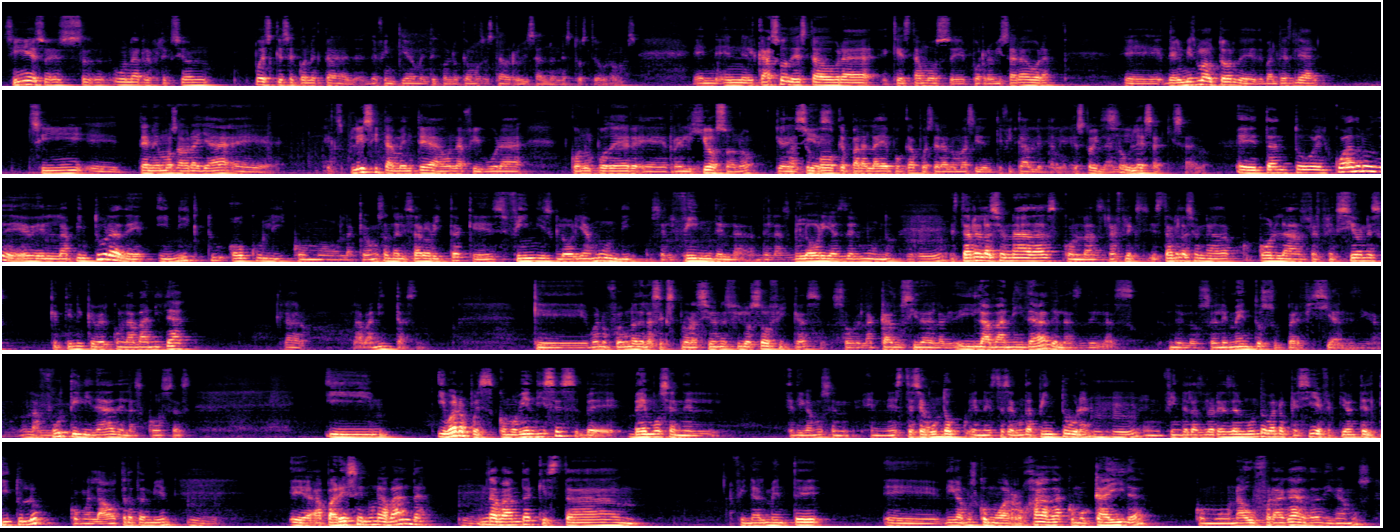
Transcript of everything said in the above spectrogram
Sí, eso es una reflexión pues que se conecta definitivamente con lo que hemos estado revisando en estos teobromas. En, en el caso de esta obra que estamos eh, por revisar ahora, eh, del mismo autor de, Valdés Leal, sí eh, tenemos ahora ya eh, explícitamente a una figura con un poder eh, religioso, ¿no? Que Así supongo es. que para la época pues era lo más identificable también. Esto y la Sí. nobleza quizá, ¿no? Eh, tanto el cuadro de eh, la pintura de Inictu Oculi como la que vamos a analizar ahorita, que es Finis Gloria Mundi, o sea, el fin de, la- de las glorias del mundo, están relacionadas con las reflex está relacionada co- con las reflexiones que tienen que ver con la vanidad, Claro. la vanitas, ¿no? Que bueno fue una de las exploraciones filosóficas sobre la caducidad de la vida y la vanidad de las de las de los elementos superficiales digamos ¿no? la Mm. futilidad de las cosas y, y bueno pues como bien dices ve- vemos en el eh, digamos en, en este segundo en esta segunda pintura en fin de las glorias del mundo bueno que sí efectivamente el título como en la otra también Mm. eh, aparece en una banda, Mm. una banda que está finalmente, eh, digamos, como arrojada, como caída, como naufragada, digamos,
